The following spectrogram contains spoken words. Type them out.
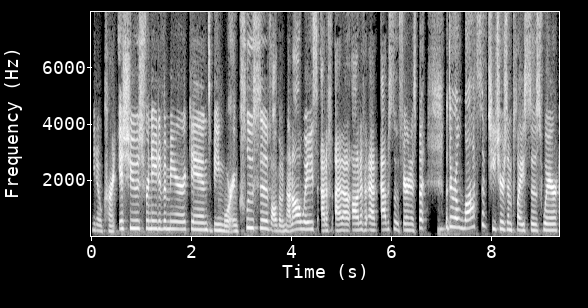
you know, current issues for Native Americans, being more inclusive, although not always out of, out of, out of absolute fairness. But but there are lots of teachers in places where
